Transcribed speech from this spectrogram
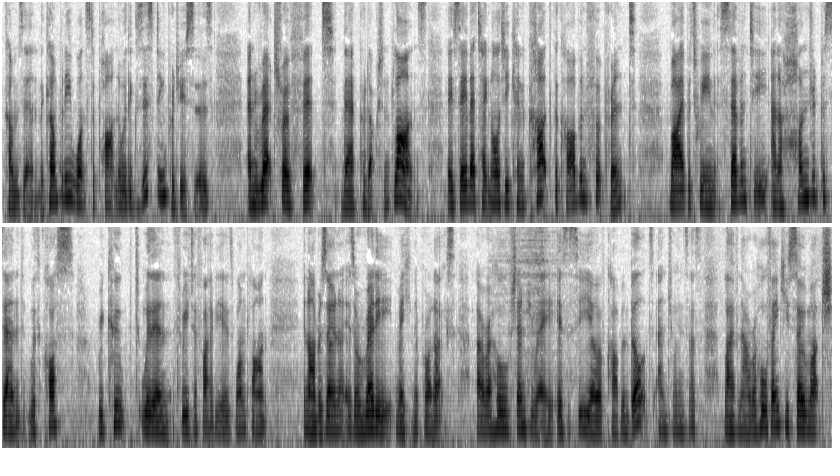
comes in. The company wants to partner with existing producers and retrofit their production plants. They say their technology can cut the carbon footprint by between 70 and 100% with costs recouped within three to five years. One plant in Arizona is already making the products. Uh, Rahul Shendure is the CEO of CarbonBuilt and joins us live now. Rahul, thank you so much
